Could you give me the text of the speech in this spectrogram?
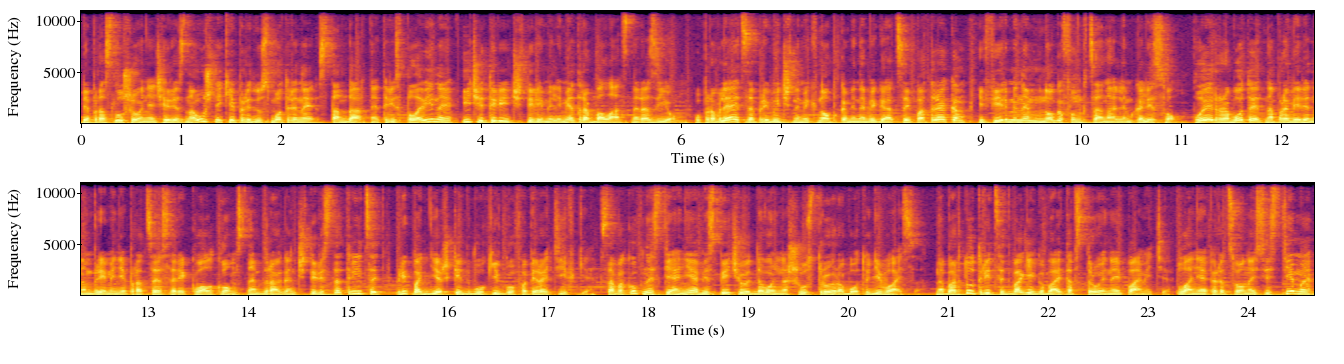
Для прослушивания через наушники предусмотрены стандартные 3,5 и 4,4 мм балансный разъем. Управляется привычными кнопками навигации по трекам и фирменным многофункциональным колесом. Плеер работает на проверенном времени процессоре Qualcomm Snapdragon 430 при поддержке 2 гигов оперативки. В совокупности они обеспечивают довольно шуструю работу девайса. На борту 32 гигабайта встроенной памяти. В плане операционной системы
